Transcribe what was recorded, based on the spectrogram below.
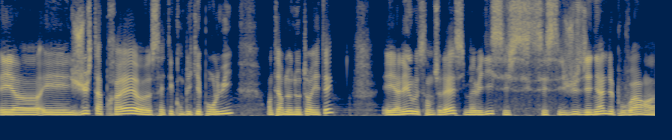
Et, euh, et juste après, euh, ça a été compliqué pour lui en termes de notoriété. Et aller au Los Angeles, il m'avait dit c'est juste génial de pouvoir euh,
